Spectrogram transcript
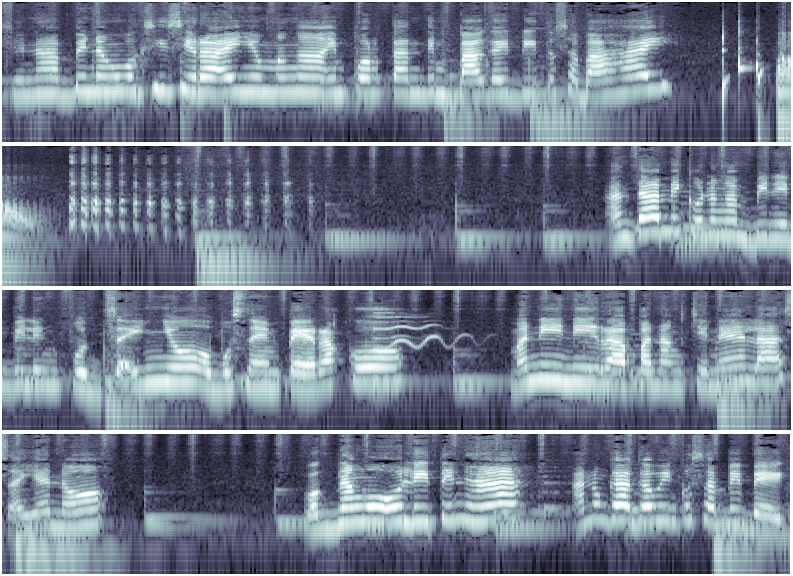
Sinabi nang wag sisirain yung mga importanteng bagay dito sa bahay. Ang dami ko nang binibiling food sa inyo. Ubus na yung pera ko. Maninira pa ng tsinelas. Ayan o. Oh. Huwag nang uulitin ha. Anong gagawin ko sa bibig?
